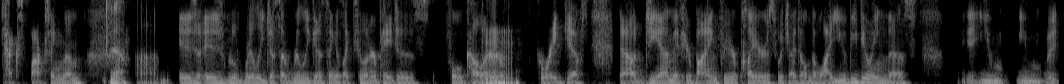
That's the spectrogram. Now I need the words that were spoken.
text boxing them. Yeah, um, it is it is really just a really good thing. It's like 200 pages, full color, mm. great gift. Now, GM, if you're buying for your players, which I don't know why you'd be doing this, you you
